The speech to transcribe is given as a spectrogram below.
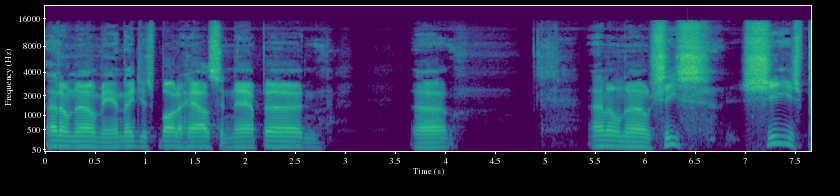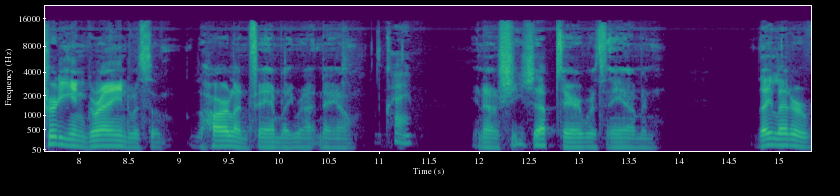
I don't know, man. They just bought a house in Napa, and uh, I don't know. She's she's pretty ingrained with the, the Harlan family right now. Okay. You know, she's up there with them, and they let her.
